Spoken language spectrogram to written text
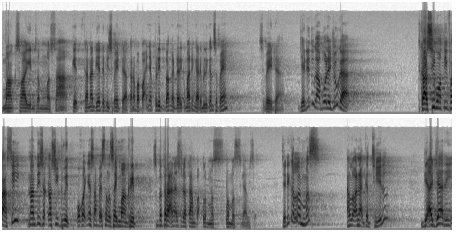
maksain sama sakit karena dia demi sepeda. Karena bapaknya pelit banget dari kemarin nggak dibelikan sepeda. Sepeda. Jadi itu nggak boleh juga. Kasih motivasi, nanti saya kasih duit. Pokoknya sampai selesai maghrib. Sementara anak sudah tampak lemes, lemes nggak bisa. Jadi kalau lemes, kalau anak kecil diajari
